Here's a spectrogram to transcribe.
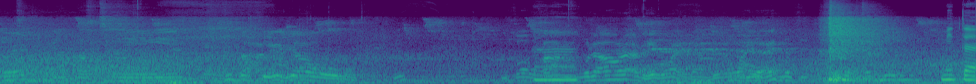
ค้าลุ กเลยที่บ่เสียเที่ยวก็ข้างบ่ได้เอาแล้วเห็นไว้นะเห็นไว้เลยมีแต่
